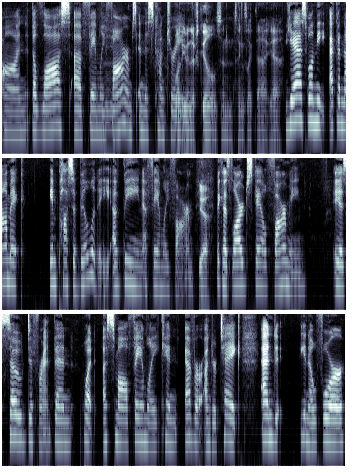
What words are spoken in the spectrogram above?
on the loss of family farms in this country. Well, even their skills and things like that. Yeah. Yes, well, and the economic impossibility of being a family farm. Yeah. Because large scale farming is so different than what a small family can ever undertake. And, you know, for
